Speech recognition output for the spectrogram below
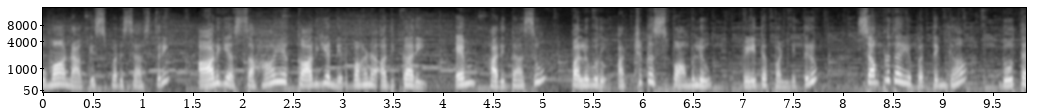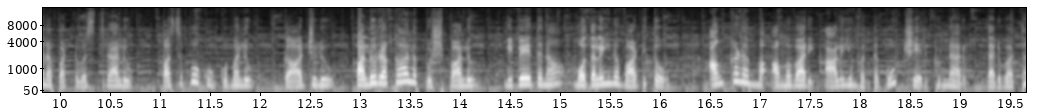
ఉమా నాగేశ్వర శాస్త్రి ఆలయ సహాయ కార్యనిర్వహణ అధికారి ఎం హరిదాసు పలువురు అర్చక స్వాములు వేద పండితులు సంప్రదాయబద్ధంగా నూతన పట్టువస్త్రాలు పసుపు కుంకుమలు గాజులు పలు రకాల పుష్పాలు నివేదన మొదలైన వాటితో అంకళమ్మ అమ్మవారి ఆలయం వద్దకు చేరుకున్నారు. తరువాత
